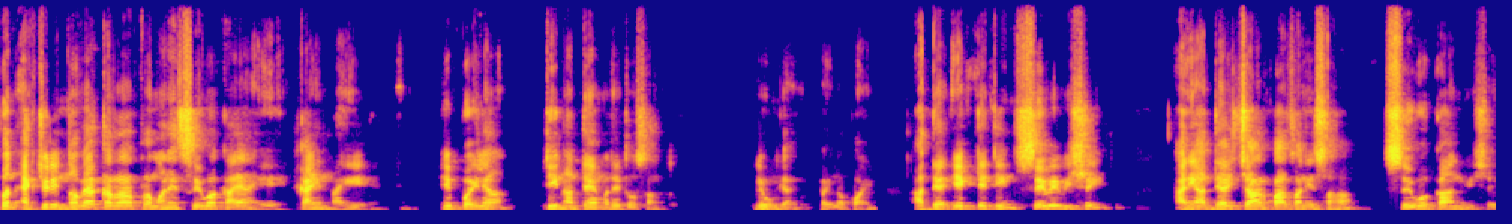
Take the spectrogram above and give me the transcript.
पण ऍक्च्युली नव्या कराराप्रमाणे सेवा काय आहे? काय नाही आहे हे पहिल्या तीन अध्यायामध्ये तो सांगतो. लिहून घ्या. पहिला पॉईंट अध्याय एक ते तीन सेवेविषयी आणि अध्याय चार पाच आणि सहा सेवकांविषयी.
